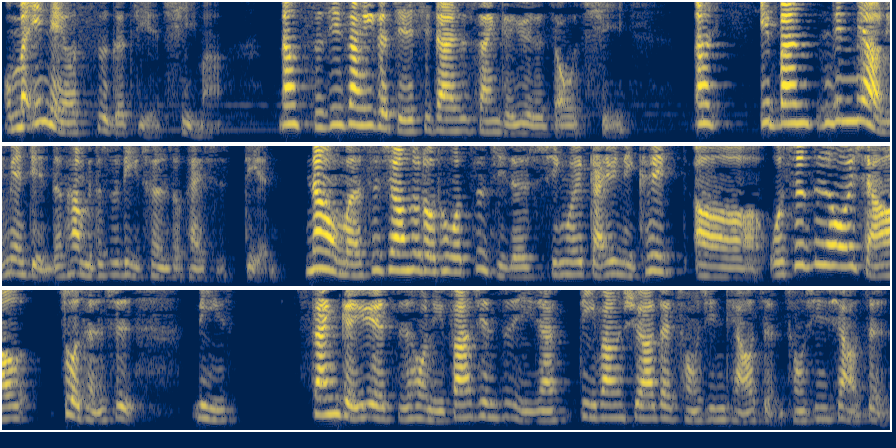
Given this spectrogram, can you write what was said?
我们一年有四个节气嘛，那实际上一个节气大概是三个月的周期。那一般庙里面点灯，他们都是立春的时候开始点。那我们是希望说，都通过自己的行为改运，你可以呃，我甚至会想要做成是你。三个月之后，你发现自己的地方需要再重新调整、重新校正，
